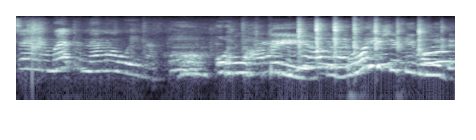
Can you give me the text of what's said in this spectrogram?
Це не мед і не малина. Ух ти! Ти бачиш, який молодець?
